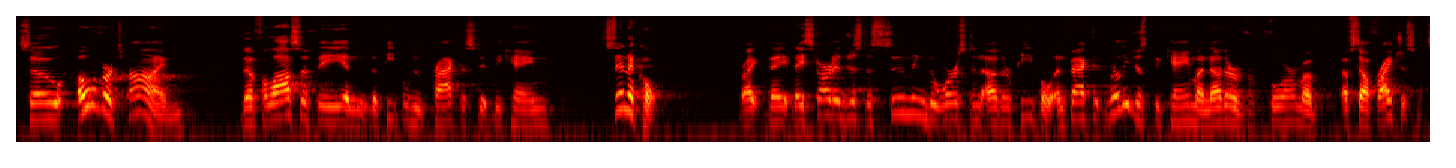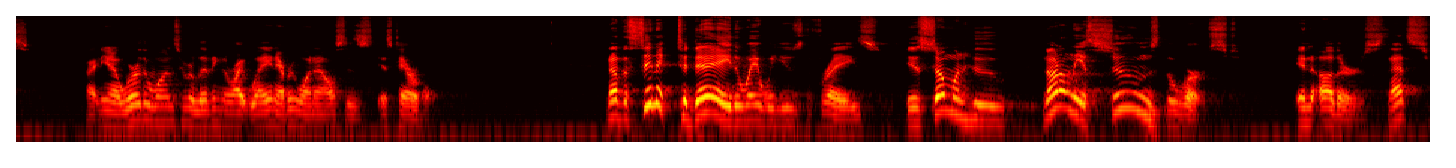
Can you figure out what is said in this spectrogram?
So, over time, the philosophy and the people who practiced it became cynical, right? They, they started just assuming the worst in other people. In fact, it really just became another form of, of self righteousness, right? You know, we're the ones who are living the right way, and everyone else is, is terrible. Now, the cynic today, the way we use the phrase, is someone who not only assumes the worst, in others. That's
